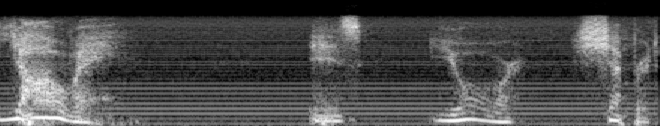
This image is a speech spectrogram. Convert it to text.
Yahweh is your shepherd.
